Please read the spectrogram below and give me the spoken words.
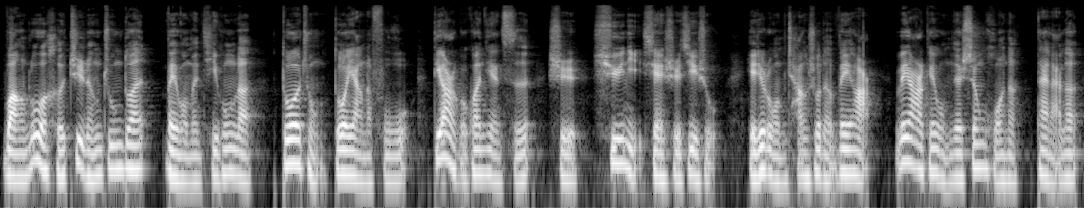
网络和智能终端为我们提供了多种多样的服务。第二个关键词是虚拟现实技术，也就是我们常说的 VR。VR 给我们的生活呢带来了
